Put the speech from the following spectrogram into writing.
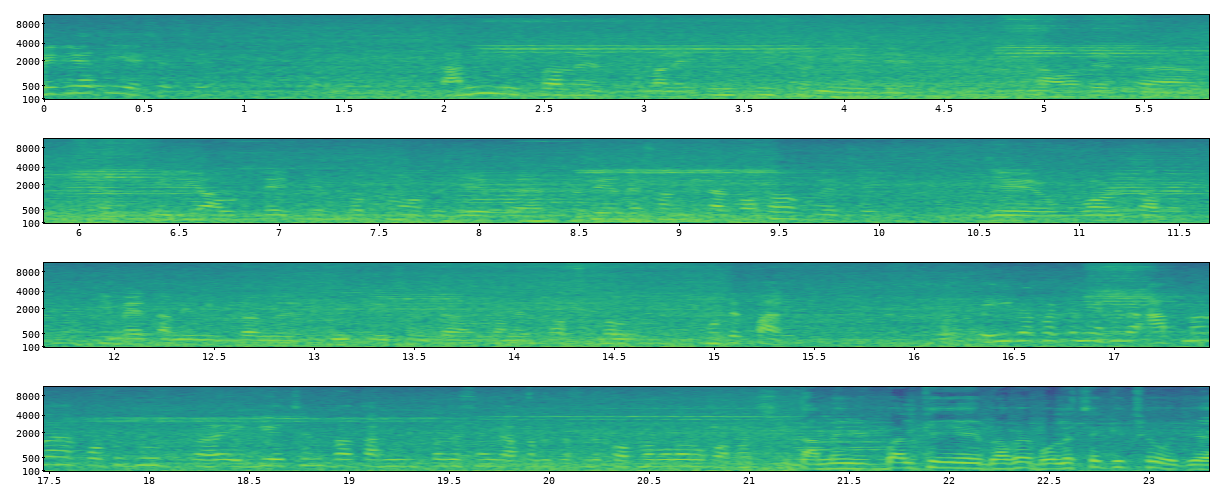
মিডিয়াতেই এসেছে। তামিম ইকবালের মানে ইনক্রিজটা নিয়ে যে আমাদের মিডিয়া আউটলেটের তথ্য মতে যে সঙ্গে তার কথা হয়েছে যে ওয়ার্ল্ড কাপ টিমে তামিম ইকবালের মানে পসিবল হতে পারে? তো এই ব্যাপারটা নিয়ে আসলে আপনারা কতদূর এগিয়েছেন বা তামিম ইকবালের সঙ্গে আপনাদের আসলে কথা বলারও কথা ছিল? তামিম ইকবাল কি এভাবে বলেছে কিছু যে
